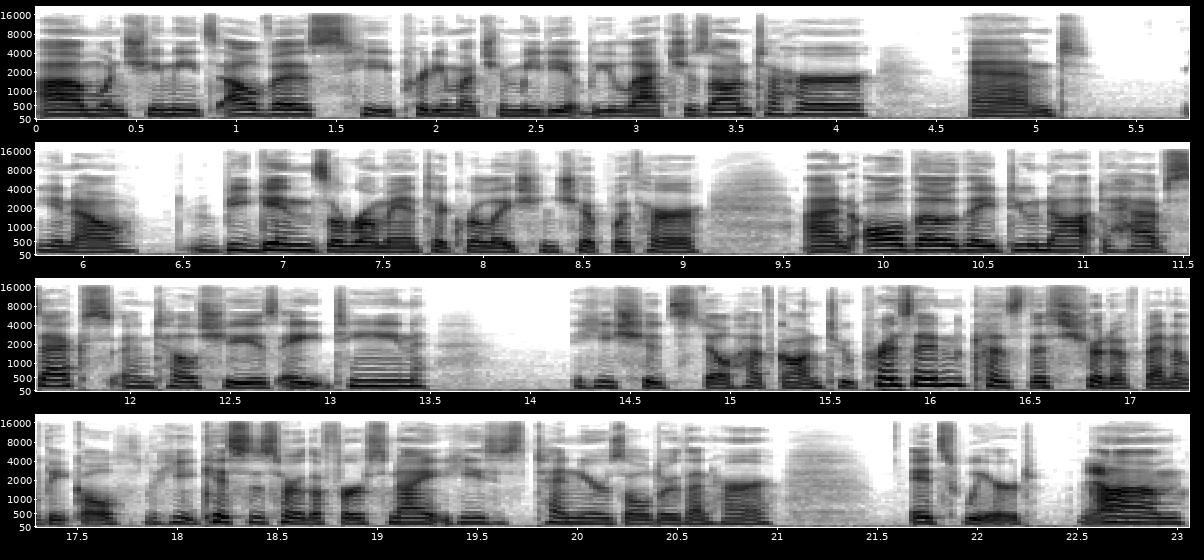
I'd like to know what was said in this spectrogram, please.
Um, when she meets Elvis, he pretty much immediately latches onto her and, you know, begins a romantic relationship with her. And although they do not have sex until she is 18, he should still have gone to prison because this should have been illegal. He kisses her the first night. He's 10 years older than her. It's weird. Yeah. Um,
